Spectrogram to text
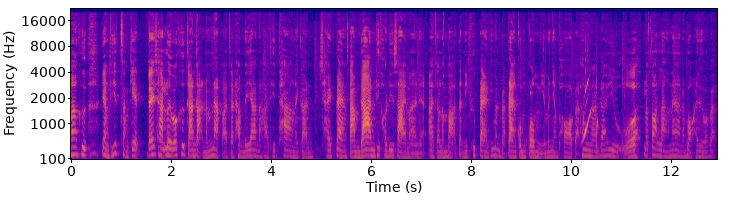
มากคือ อย่างที่สังเกตได้ชัดเลยว่าคือการกะน้ำหนักอาจจะทำได้ยากนะคะ ทิศทางในการใช้แปลงตามด้านที่เขาดีไซน์มาเนี่ยอาจจะลำบากแต่นี่คือแปลงที่มันแบบแปลงกลมๆอย่างเงี้ยมันยังพอแบบทำงานได้อยู่ แล้วตอนล้างหน้านะบอกให้เลยว่าแบบ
